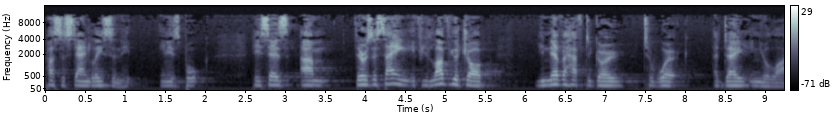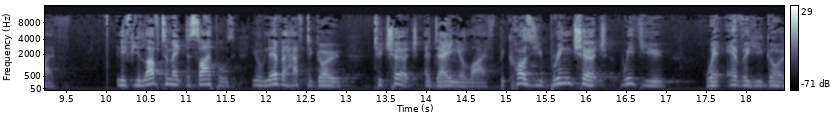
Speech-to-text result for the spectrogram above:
Pastor Stan Gleason in his book. He says, um, There is a saying, if you love your job, you never have to go to work a day in your life. And if you love to make disciples, you'll never have to go to church a day in your life because you bring church with you wherever you go.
